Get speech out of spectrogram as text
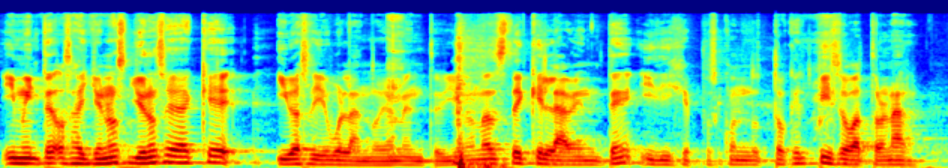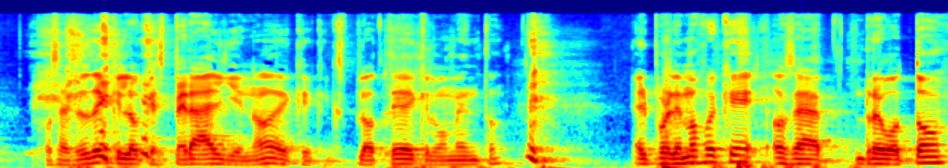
Y me o sea, yo no, yo no sabía que iba a salir volando, obviamente. Yo nada más de que la aventé y dije, pues cuando toque el piso va a tronar. O sea, eso es de que lo que espera alguien, ¿no? De que, que explote, de que el momento. El problema fue que, o sea, rebotó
